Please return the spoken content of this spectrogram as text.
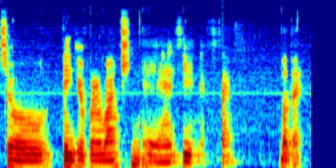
So thank you for watching and see you next time. Bye bye.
